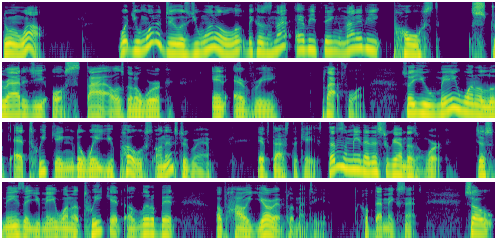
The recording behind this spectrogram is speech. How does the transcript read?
doing well. What you want to do is you want to look because not everything, not every post strategy or style is going to work in every platform. So you may want to look at tweaking the way you post on Instagram if that's the case. That doesn't mean that Instagram doesn't work just means that you may want to tweak it a little bit of how you're implementing it. Hope that makes sense. So,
